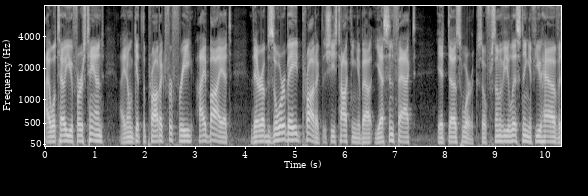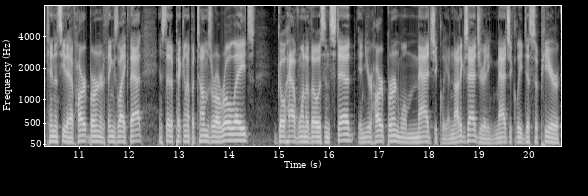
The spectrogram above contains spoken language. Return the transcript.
I will tell you firsthand, I don't get the product for free. I buy it. Their Absorbaid product that she's talking about, yes, in fact, it does work. So for some of you listening, if you have a tendency to have heartburn or things like that, instead of picking up a Tums or a Rolaids, go have one of those instead, and your heartburn will magically, I'm not exaggerating, magically disappear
